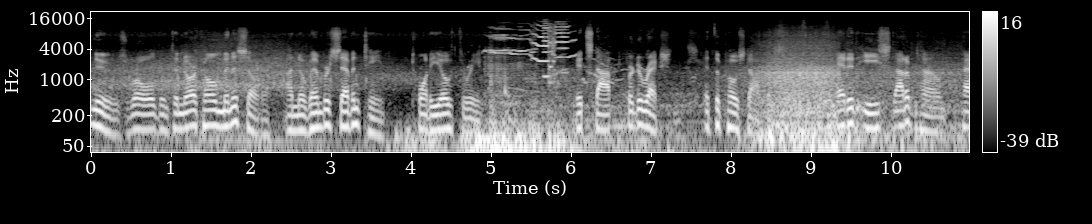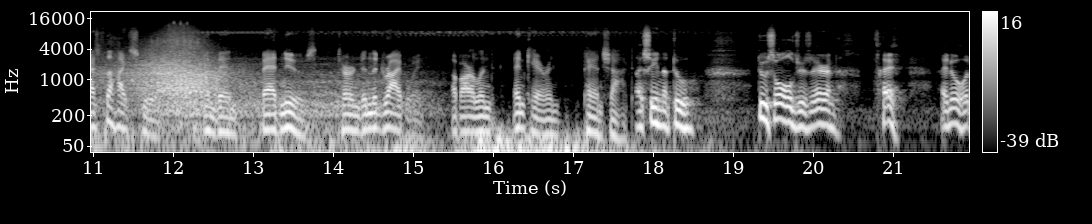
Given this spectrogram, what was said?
news rolled into Northome, Minnesota on November 17, 2003. It stopped for directions at the post office, headed east out of town past the high school, and then bad news turned in the driveway of Arland and Karen Panchot. I seen the two two soldiers there, and I I knew what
